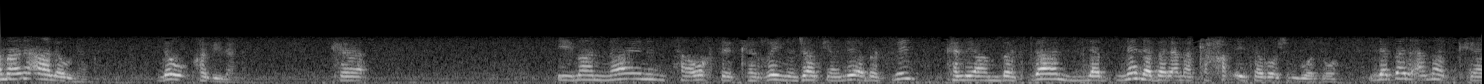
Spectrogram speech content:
أمانا آلونا لو قبيلنا ك إيمان ناين تا وقت كرين نجات يعني ليه أبسرين كليان بس نە لەبەر ئەمە کە حەقیسە ڕۆشن بووەتەوە لەبەر ئەمە کە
